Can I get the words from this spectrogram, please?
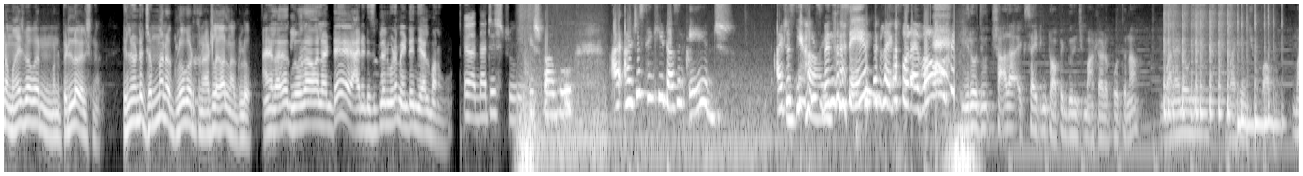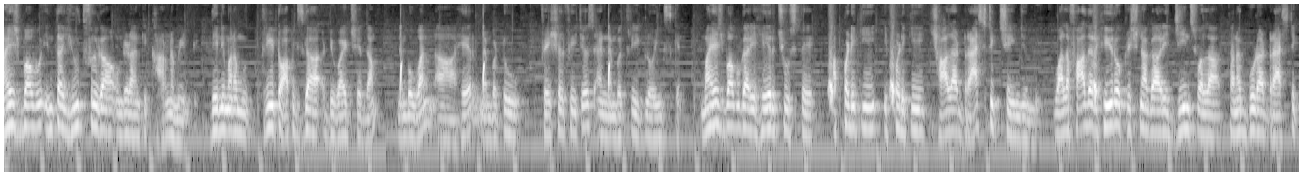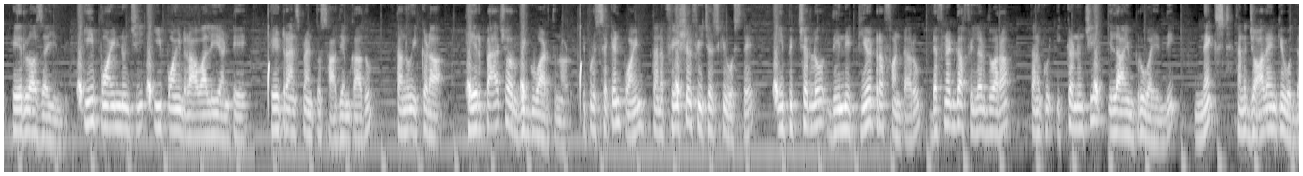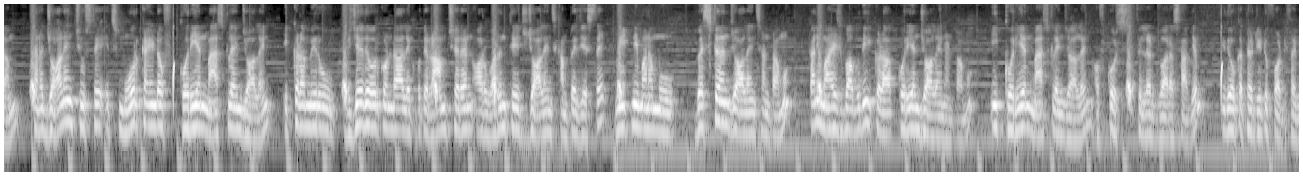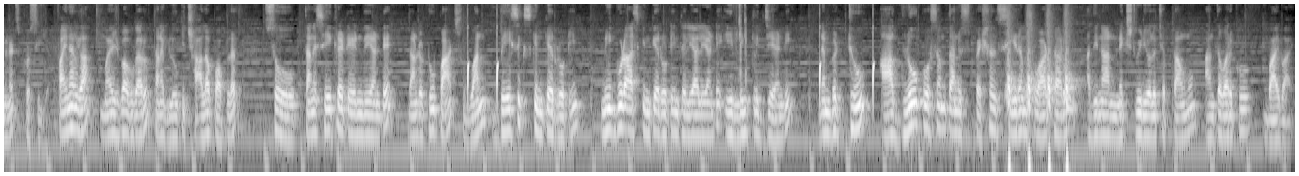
నా మహేష్ బాబు గారిని మన పెళ్ళిలో కలిసిన. వెళ్ళినంటే జమ్మ నాకు గ్లో కొడుతున్నా అట్లా కావాలి నాకు గ్లో. ఆయన లాగా గ్లో కావాలంటే ఆయన డిసిప్లిన్ కూడా మెయింటైన్ చేయాలి Yeah, that is true. Yash Babu, I, I just think he doesn't age. I just think Yeah, he's been the same like forever. ఈరోజు చాలా ఎక్సైటింగ్ టాపిక్ గురించి మాట్లాడబోతున్నా. మనలోని మహేష్ బాబు. మహేష్ బాబు ఇంత యూత్ఫుల్గా ఉండడానికి కారణం ఏంటి? దీన్ని మనము త్రీ టాపిక్స్గా డివైడ్ చేద్దాం. Number one hair number two facial features and number three glowing skin Mahesh Babu గారి హెయిర్ చూస్తే అప్పటికి ఇప్పటికీ చాలా డ్రాస్టిక్ చేంజ్ ఉంది. వాళ్ళ ఫాదర్ హీరో కృష్ణ గారి జీన్స్ వల్ల తనకు కూడా డ్రాస్టిక్ హెయిర్ లాస్ అయ్యింది. ఈ పాయింట్ నుంచి ఈ పాయింట్ రావాలి అంటే హెయిర్ ట్రాన్స్ప్లాంట్తో సాధ్యం కాదు. తను ఇక్కడ హెయిర్ ప్యాచ్ ఆర్ విగ్ వాడుతున్నాడు. ఇప్పుడు సెకండ్ పాయింట్ తన ఫేషియల్ ఫీచర్స్కి వస్తే ఈ పిక్చర్లో దీన్ని టియర్ ట్రఫ్ అంటారు. డెఫినెట్గా ఫిల్లర్ ద్వారా తనకు ఇక్కడ నుంచి ఇలా ఇంప్రూవ్ అయ్యింది. నెక్స్ట్ తన జాలైన్కి వద్దాం. తన జాలైన్ చూస్తే it's more kind of Korean masculine jawline ఇక్కడ మీరు విజయ్ దేవరకొండ లేకపోతే Ram Charan or Varun Tej jawlines compare చేస్తే వీటిని మనము వెస్టర్న్ జాలైన్స్ అంటాము. కానీ మహేష్ బాబుది ఇక్కడ కొరియన్ జాలైన్ అంటాము. ఈ Korean masculine jawline of course filler ద్వారా సాధ్యం. ఇది ఒక thirty to forty five minutes procedure ఫైనల్గా మహేష్ బాబు గారు తన గ్లూకి చాలా పాపులర్ సో తన సీక్రెట్ ఏంటి అంటే దాంట్లో two parts one basic skin care routine మీకు కూడా ఆ స్కిన్ కేర్ రొటీన్ తెలియాలి అంటే ఈ లింక్ క్లిక్ చేయండి. నెంబర్ టూ ఆ గ్లో కోసం తను స్పెషల్ సీరమ్స్ వాడతారు. అది నా నెక్స్ట్ వీడియోలో చెప్తాము. అంతవరకు బాయ్ బాయ్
